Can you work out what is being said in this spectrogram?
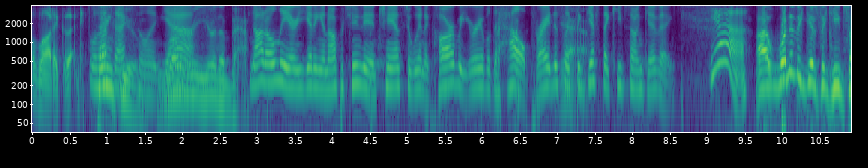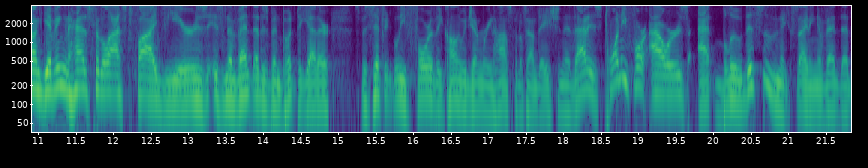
a lot of good. Well, Thank that's you. excellent. Yeah. Rotary, you're the best. Not only are you getting an opportunity and a chance to win a car, but you're able to help, right? It's like the gift that keeps on giving. Yeah. Uh, one of the gifts that keeps on giving and has for the last five years is an event that has been put together specifically for the Collingwood General Marine Hospital Foundation, and that is 24 hours at Blue. This is an exciting event that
